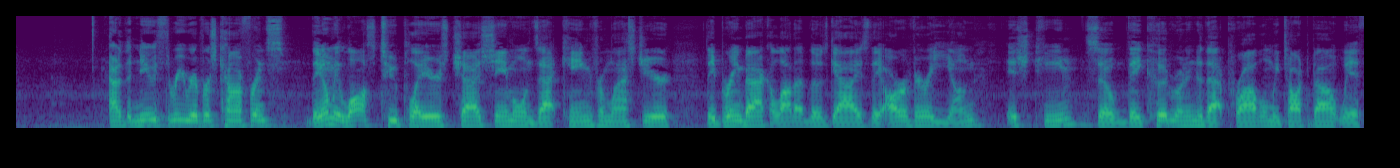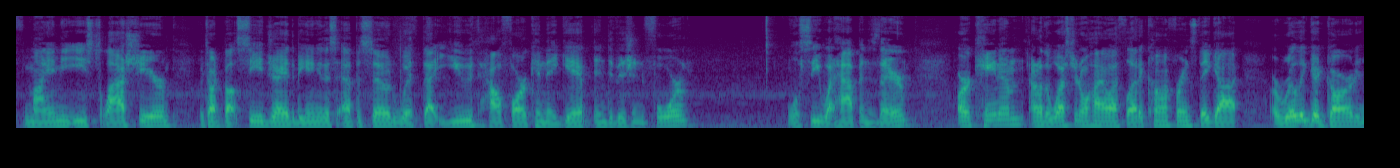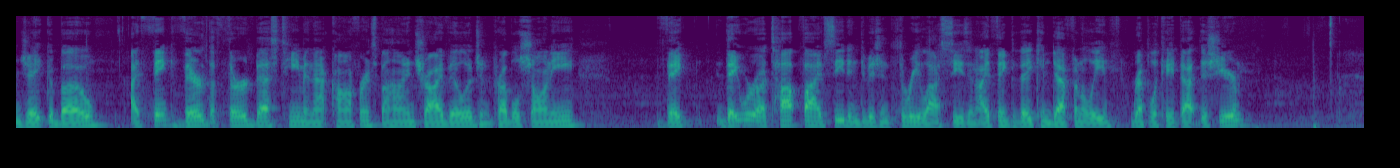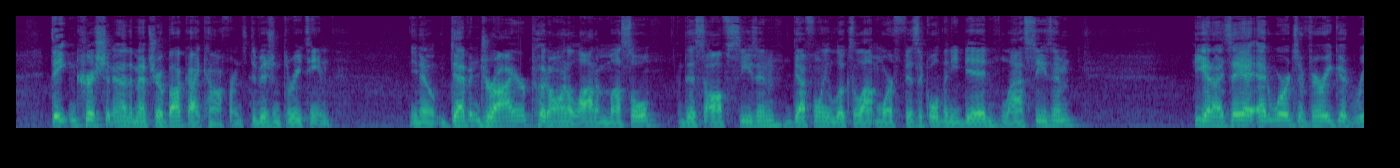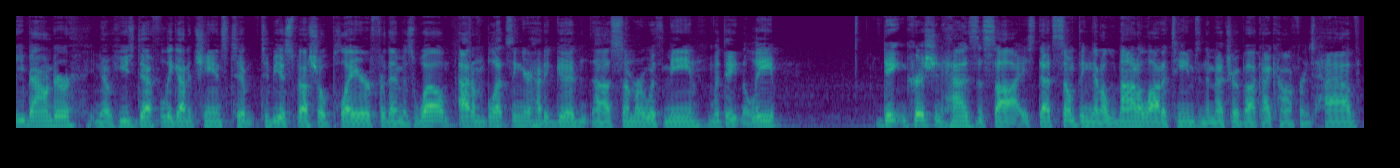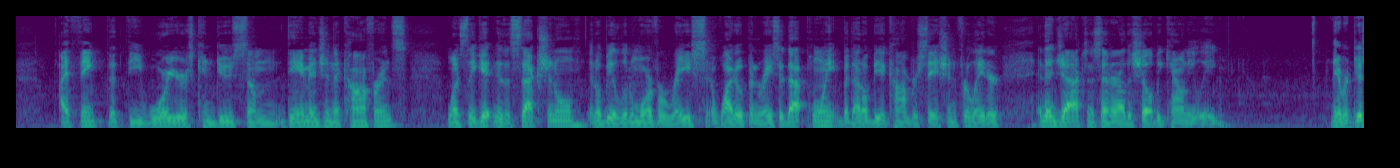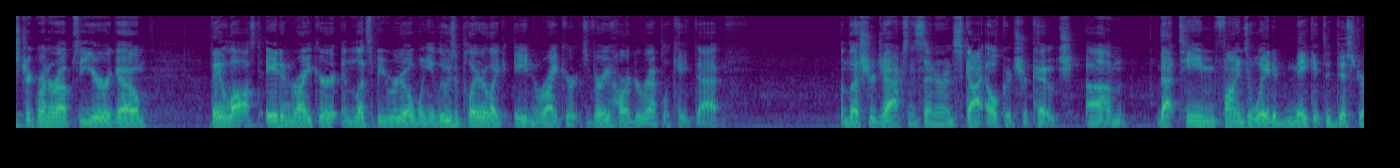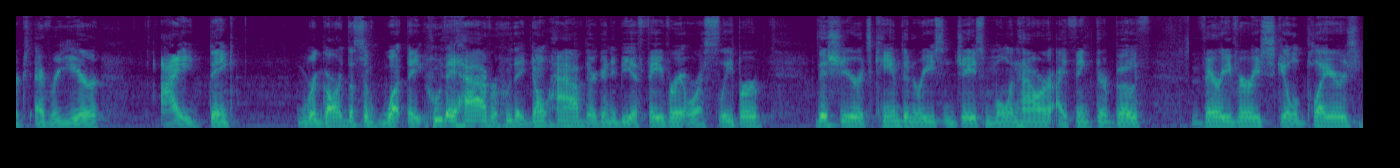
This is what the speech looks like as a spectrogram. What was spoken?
out of the new Three Rivers Conference, they only lost two players, Chaz Shamel and Zach King from last year. They bring back a lot of those guys. They are a very young ish team, so they could run into that problem we talked about with Miami East last year. We talked about CJ at the beginning of this episode with that youth. How far can they get in Division 4? We'll see what happens there. Arcanum out of the Western Ohio Athletic Conference, they got a really good guard in Jake Gabo. I think they're the third best team in that conference behind Tri Village and Preble Shawnee. They they were a top five seed in Division Three last season. I think they can definitely replicate that this year. Dayton Christian out of the Metro Buckeye Conference, Division Three team. You know, Devin Dreyer put on a lot of muscle this offseason. Definitely looks a lot more physical than he did last season. You got Isaiah Edwards, a very good rebounder. You know, he's definitely got a chance to, to be a special player for them as well. Adam Bletzinger had a good uh, summer with me with Dayton Elite. Dayton Christian has the size. That's something that not a lot of teams in the Metro Buckeye Conference have. I think that the Warriors can do some damage in the conference. Once they get into the sectional, it'll be a little more of a race, a wide open race at that point, but that'll be a conversation for later. And then Jackson Center out of the Shelby County League. They were district runner ups a year ago. They lost Aiden Riker, and let's be real, when you lose a player like Aiden Riker, it's very hard to replicate that. Unless you're Jackson Center and Scott Elkert, your coach. Um, that team finds a way to make it to districts every year. I think regardless of what they who they have or who they don't have, they're going to be a favorite or a sleeper. This year it's Camden Reese and Jason Mullenhauer. I think they're both very, very skilled players.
